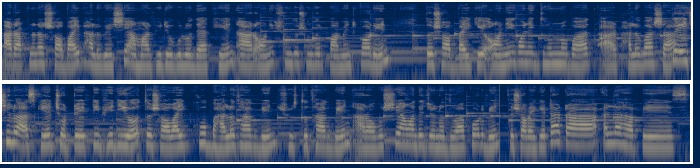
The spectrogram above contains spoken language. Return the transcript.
আর আপনারা সবাই ভালোবেসে আমার ভিডিওগুলো দেখেন আর অনেক সুন্দর সুন্দর কমেন্ট করেন। তো সবাইকে অনেক অনেক ধন্যবাদ আর ভালোবাসা। তো এই ছিল আজকের ছোট্ট একটি ভিডিও। তো সবাই খুব ভালো থাকবেন, সুস্থ থাকবেন আর অবশ্যই আমাদের জন্য দোয়া করবেন। তো সবাইকে টাটা, আল্লাহ হাফেজ।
